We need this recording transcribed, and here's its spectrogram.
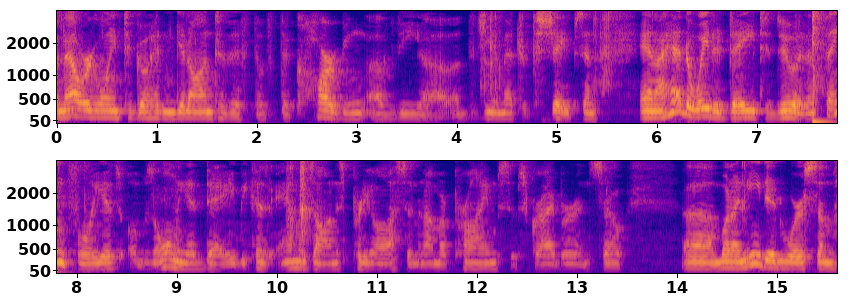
So now we're going to go ahead and get on to the, the, the carving of the, uh, the geometric shapes. And, and I had to wait a day to do it. And thankfully, it was only a day because Amazon is pretty awesome and I'm a Prime subscriber. And so um, what I needed were some,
